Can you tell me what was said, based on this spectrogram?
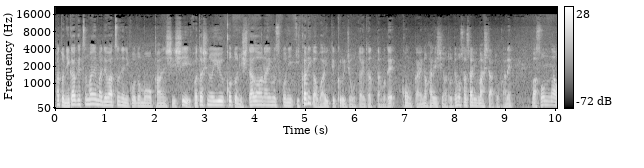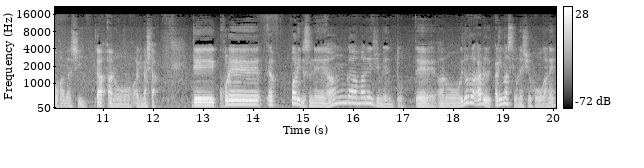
あと2ヶ月前までは常に子供を監視し私の言うことに従わない息子に怒りが湧いてくる状態だったので今回の配信はとても刺さりました。とかね、まあ、そんなお話があのありました。でこれやっぱりですねアンガーマネジメントってあのいろいろあるありますよね手法がね。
